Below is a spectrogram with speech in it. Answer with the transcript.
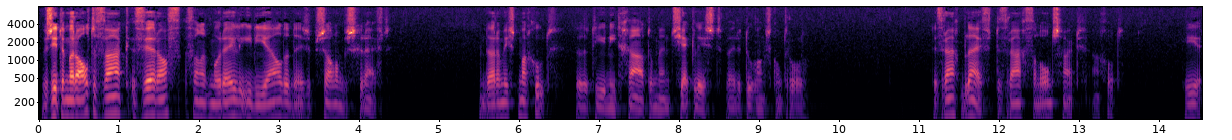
We zitten maar al te vaak ver af van het morele ideaal dat deze psalm beschrijft. En daarom is het maar goed dat het hier niet gaat om een checklist bij de toegangscontrole. De vraag blijft, de vraag van ons hart aan God. Heer,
